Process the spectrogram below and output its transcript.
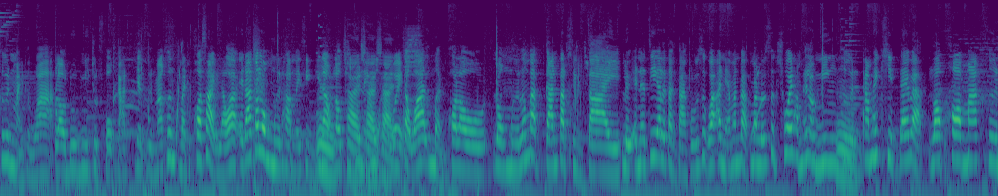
ขึ้นหมายถึงว่า เราดูมีจุดโฟกัสอย่างอื่นมากขึ้นหมายถึงพอใส่แล้วอะไอ้ด้าก็ลงมือทำในสิ่งที่เราอืมเราคิดอยู่ในใช่หัวใช่ ด้วย แต่ว่าเหมือนพอเราลงมือเรื่องแบบการตัดสินใจ หรือ energy อะไรต่างๆกูรู้สึกว่าอันเนี้ยมันแบบมันรู้สึกช่วยทำให้เรานิ่งขึ้นขึ้นทำให้คิดได้แบบรอบคอบมากขึ้น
